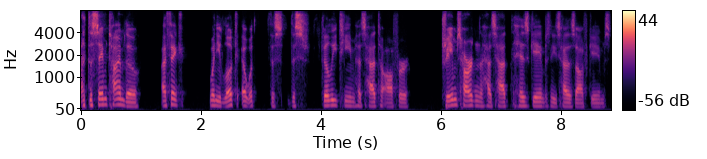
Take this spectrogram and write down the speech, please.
at the same time though, I think when you look at what this this Philly team has had to offer, James Harden has had his games and he's had his off games.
